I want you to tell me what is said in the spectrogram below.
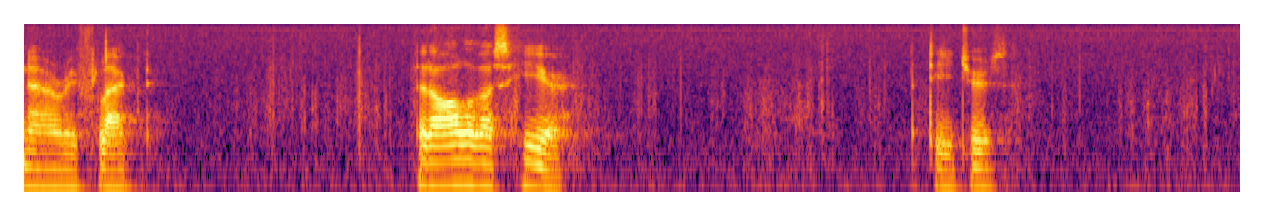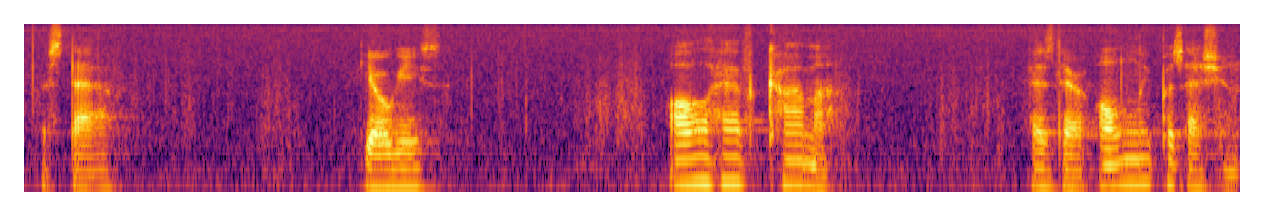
Now reflect that all of us here, the teachers, the staff, yogis, all have karma as their only possession.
